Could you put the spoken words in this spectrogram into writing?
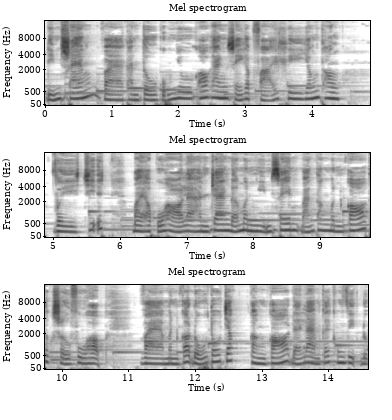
điểm sáng và thành tựu cũng như khó khăn sẽ gặp phải khi dấn thân. Vì chí ít, bài học của họ là hành trang để mình nghiệm xem bản thân mình có thực sự phù hợp và mình có đủ tố chất cần có để làm cái công việc được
